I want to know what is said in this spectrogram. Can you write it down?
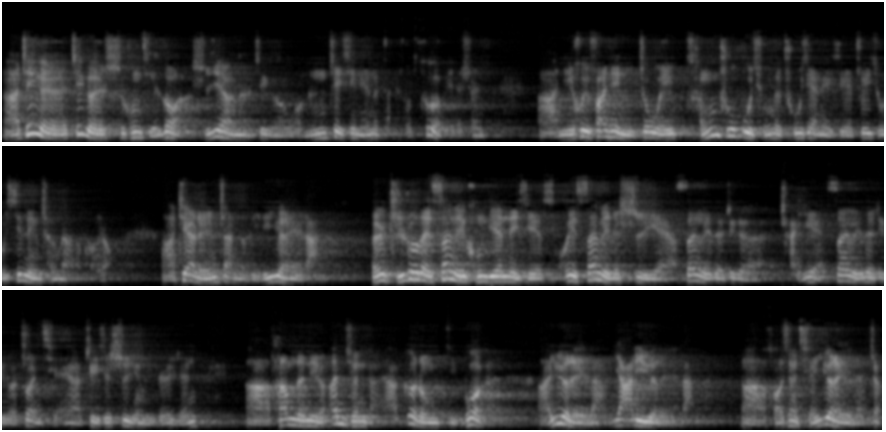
啊。这个这个时空节奏啊，实际上呢，这个我们这些年的感受特别的深啊。你会发现，你周围层出不穷的出现那些追求心灵成长的朋友啊，这样的人占的比例越来越大。而执着在三维空间那些所谓三维的事业啊、三维的这个产业、三维的这个赚钱啊这些事情里的人。啊，他们的那个安全感啊，各种紧迫感啊，越来越大，压力越来越大啊，好像钱越来越难挣，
